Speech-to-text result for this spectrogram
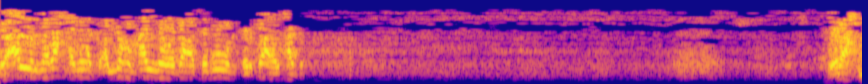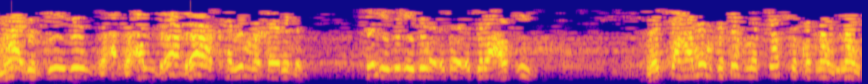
وأول ما راح هناك قال لهم أين وضعتموه ارفعوا الحجر. وراح مادد ايده وقال راك هلم خارجا في ايده ايده ذراعه في ايده واتهموه بتهمة نفسه قد موت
